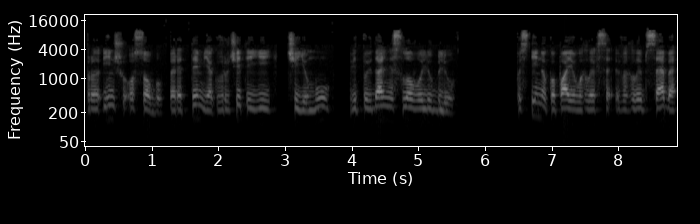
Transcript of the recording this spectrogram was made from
про іншу особу перед тим, як вручити їй чи йому відповідальне слово люблю. Постійно копаю вглиб, се- себе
